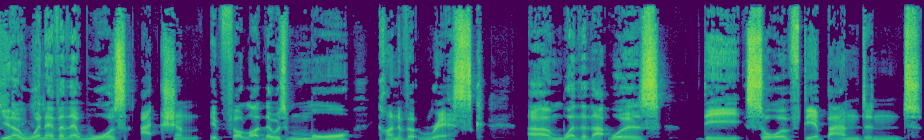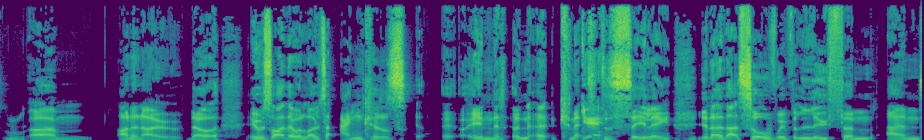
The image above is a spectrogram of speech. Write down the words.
You know, whenever there was action, it felt like there was more kind of at risk. Um, whether that was the sort of the abandoned um, I don't know. There, were- it was like there were loads of anchors uh, in, in uh, connected Yeah. to the ceiling. You know, that sort of with Luthen and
